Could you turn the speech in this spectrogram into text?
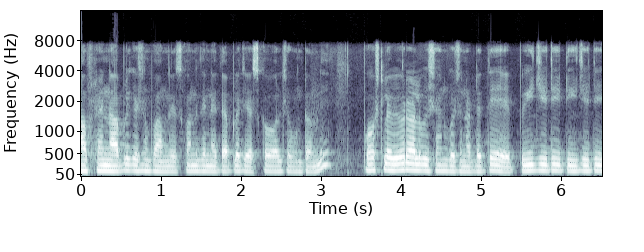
ఆఫ్లైన్ అప్లికేషన్ ఫామ్ తీసుకొని దీన్ని అయితే అప్లై చేసుకోవాల్సి ఉంటుంది. పోస్టుల వివరాల విషయానికి వచ్చినట్టయితే PGT TGT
